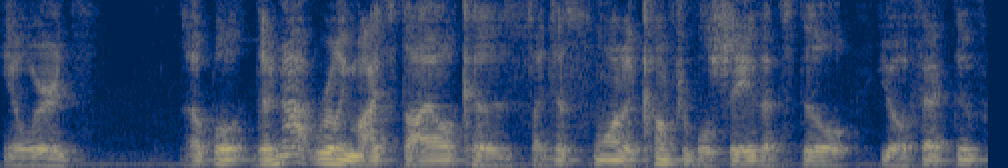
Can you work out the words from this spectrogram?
you know, where it's Uh, up, they're not really my style because I just want a comfortable shave that's still, you know, effective.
